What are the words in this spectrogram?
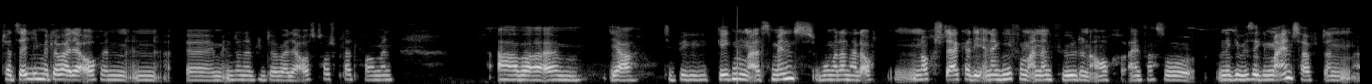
tatsächlich mittlerweile auch in, in äh, im Internet mittlerweile Austauschplattformen. Aber ähm, ja, die Begegnung als Mensch, wo man dann halt auch noch stärker die Energie vom anderen fühlt und auch einfach so eine gewisse Gemeinschaft dann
